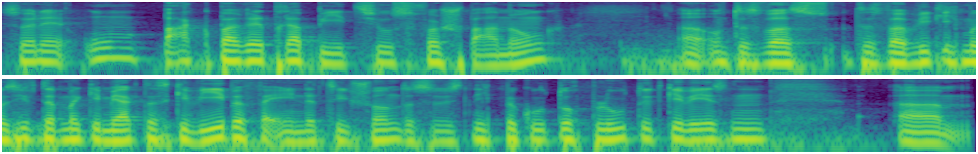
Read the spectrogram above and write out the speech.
so eine unpackbare Trapeziusverspannung. Äh, und das war, das war wirklich massiv. Da hat man gemerkt, das Gewebe verändert sich schon. Das ist nicht mehr gut durchblutet gewesen. Ähm,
